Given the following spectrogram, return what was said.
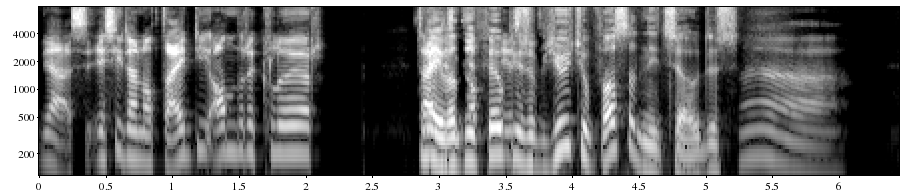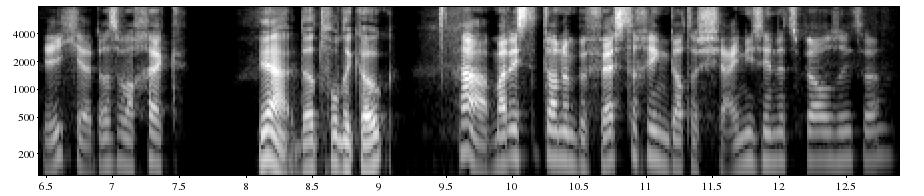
Ja, is- is hij dan altijd die andere kleur? Nee, want in dat filmpjes op YouTube was dat niet zo. Dus Ah, jeetje, dat is wel gek. ja, dat vond ik ook. Ha, maar is dit dan een bevestiging dat er shinies in het spel zitten?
